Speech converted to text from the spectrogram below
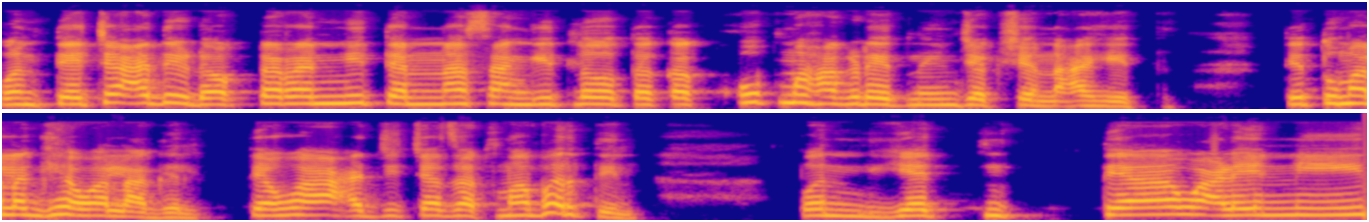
पण त्याच्या आधी डॉक्टरांनी त्यांना सांगितलं होतं का खूप महागडे इंजेक्शन आहेत. ते तुम्हाला घ्यावं लागेल. तेव्हा आजीच्या जखमा भरतील. पण त्या वाळेंनी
